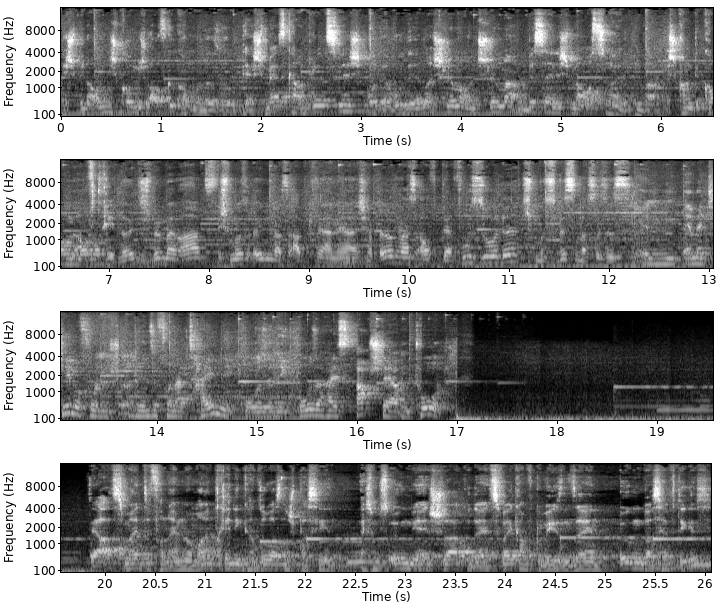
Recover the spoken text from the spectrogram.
Ich bin auch nicht komisch aufgekommen oder so. Der Schmerz kam plötzlich und er wurde immer schlimmer und schlimmer, bis er nicht mehr auszuhalten war. Ich konnte kaum mehr auftreten. Leute, ich bin beim Arzt. Ich muss irgendwas abklären. Ja, ich habe irgendwas auf der Fußsohle. Ich muss wissen, was es ist. Im MRT-Befund reden sie von einer Teilnekrose. Nekrose heißt Absterben, Tod. Der Arzt meinte, von einem normalen Training kann sowas nicht passieren. Es muss irgendwie ein Schlag oder ein Zweikampf gewesen sein, irgendwas Heftiges.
